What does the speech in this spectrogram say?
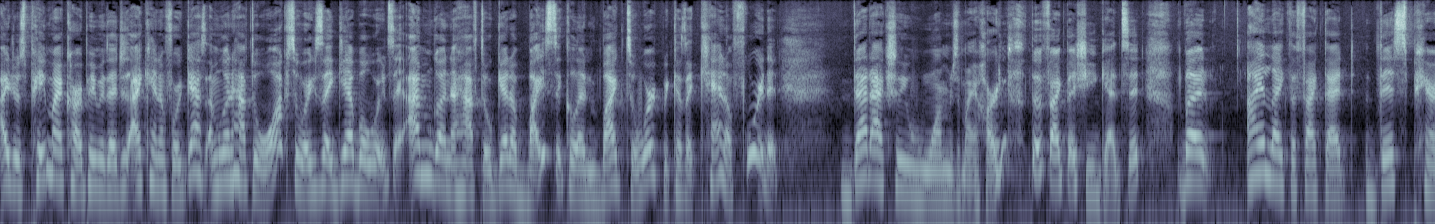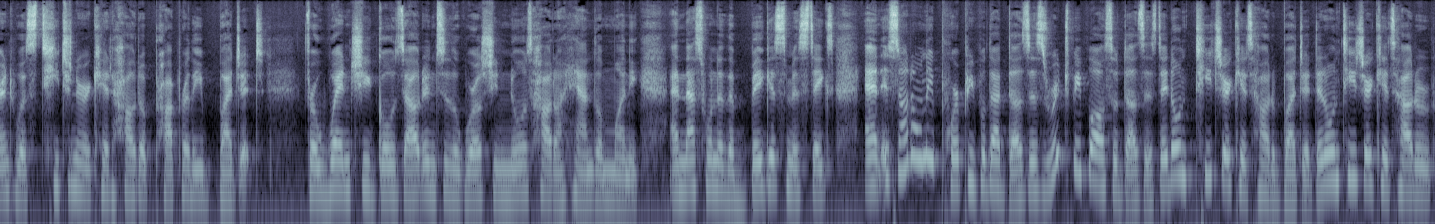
I just pay my car payment. I just I can't afford gas. I'm gonna have to walk to work. He's like, yeah, but I'm gonna have to get a bicycle and bike to work because I can't afford it. That actually warms my heart. The fact that she gets it, but I like the fact that this parent was teaching her kid how to properly budget for when she goes out into the world, she knows how to handle money. And that's one of the biggest mistakes. And it's not only poor people that does this, rich people also does this. They don't teach their kids how to budget. They don't teach their kids how to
